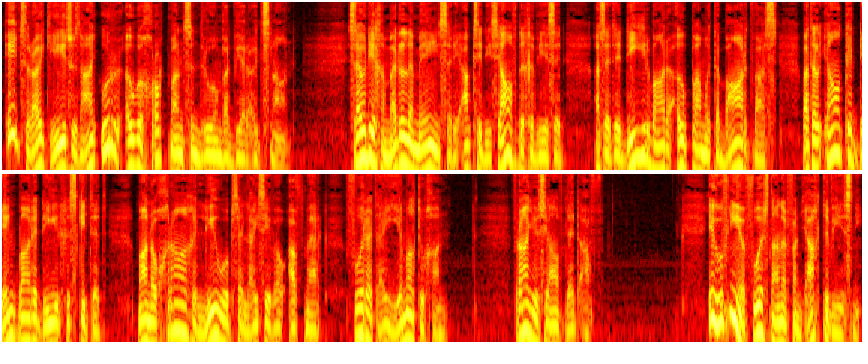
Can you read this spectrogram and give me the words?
Dit ruik hier soos daai oeroue grotman sindroom wat weer uitslaan. Sou die gemiddelde mens se reaksie dieselfde gewees het as dit 'n dierbare oupa met 'n baard was wat al elke denkbare dier geskiet het, maar nog graag 'n leeu op sy lysie wou afmerk voordat hy hemel toe gaan. Vra jouself dit af. Jy hoef nie 'n voorstander van jag te wees nie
